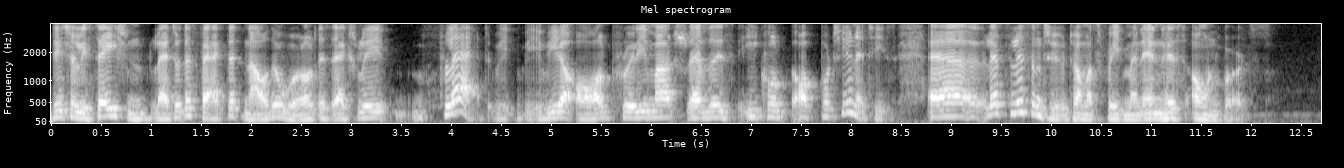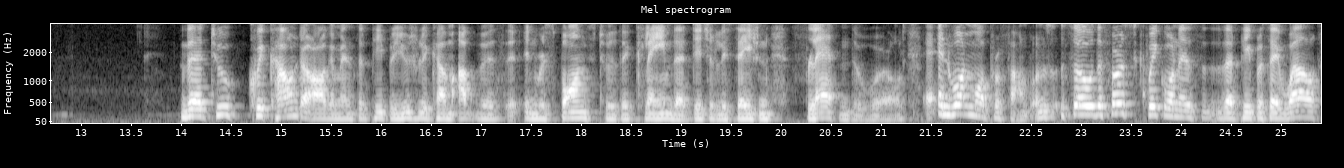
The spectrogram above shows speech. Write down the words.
digitalization led to the fact that now the world is actually flat. We, we, we are all pretty much have these equal opportunities. Uh, let's listen to Thomas Friedman in his own words. There are two quick counter arguments that people usually come up with in response to the claim that digitalization flattened the world, and one more profound one. So the first quick one is that people say, well,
